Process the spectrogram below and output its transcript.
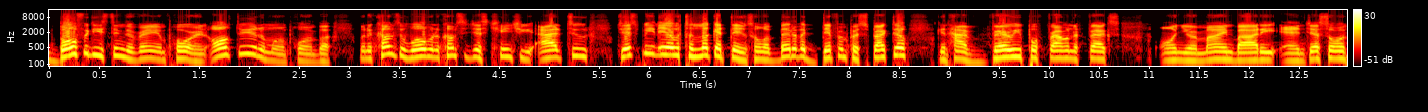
both of these things are very important. All three of them are important. But when it comes to will, when it comes to just changing your attitude, just being able to look at things from a bit of a different perspective can have very profound effects on your mind, body, and just on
